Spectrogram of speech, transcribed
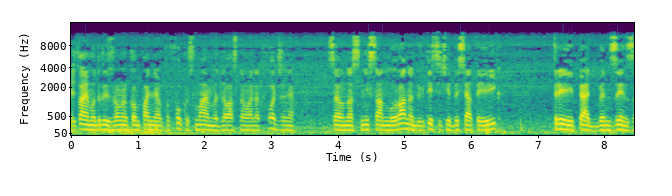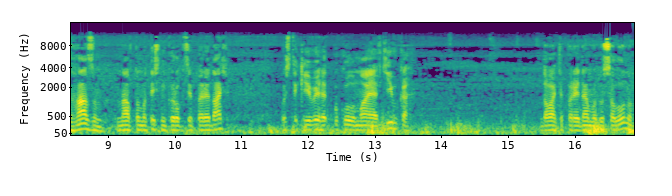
Вітаємо, друзі, з вами компанія Автофокус. Маємо для вас нове надходження. Це у нас Nissan Murano 2010 рік. 3,5 бензин з газом на автоматичній коробці передач. Ось такий вигляд по колу має автівка. Давайте перейдемо до салону.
